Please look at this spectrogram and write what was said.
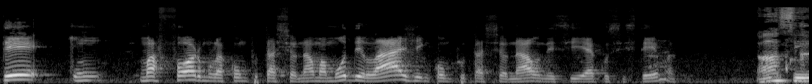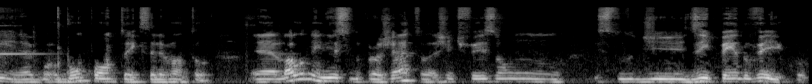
ter um, uma fórmula computacional, uma modelagem computacional nesse ecossistema? Ah, sim, é bom ponto aí que você levantou. É, logo no início do projeto, a gente fez um estudo de desempenho do veículo,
